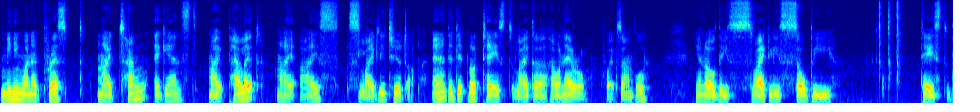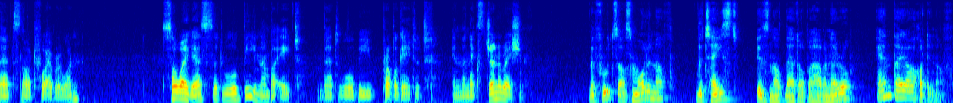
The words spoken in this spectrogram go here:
meaning when I pressed my tongue against my palate, my eyes slightly teared up. And it did not taste like a habanero, for example. You know, the slightly soapy taste that's not for everyone. So I guess it will be number 8 that will be propagated in the next generation. The fruits are small enough, the taste is not that of a habanero, and they are hot enough.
